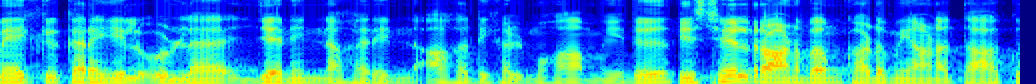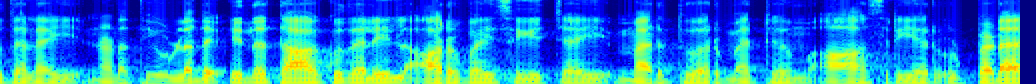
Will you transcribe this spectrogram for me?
மேற்கு கரையில் உள்ள ஜெனின் நகரின் அகதிகள் முகாம் மீது இஸ்ரேல் ராணுவம் கடுமையான தாக்குதலை நடத்தியுள்ளது. இந்த தாக்குதலில் அறுவை சிகிச்சை மருத்துவர் மற்றும் ஆசிரியர் உட்பட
